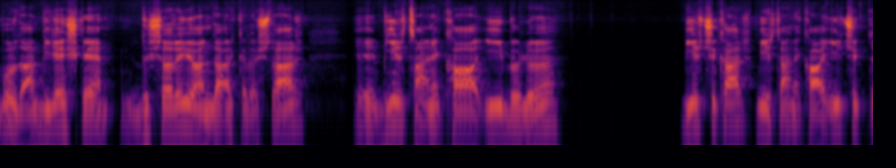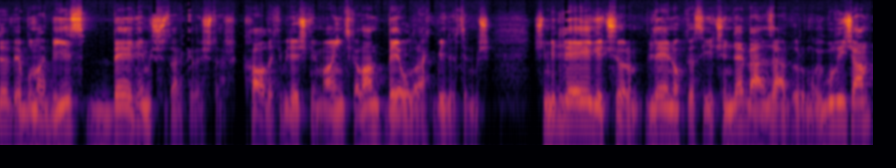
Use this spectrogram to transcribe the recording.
burada bileşke dışarı yönde arkadaşlar bir tane KI bölü 1 çıkar. Bir tane Ki çıktı ve buna biz B demişiz arkadaşlar. K'daki bileşkenin manyetik alan B olarak belirtilmiş. Şimdi L'ye geçiyorum. L noktası içinde benzer durumu uygulayacağım.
